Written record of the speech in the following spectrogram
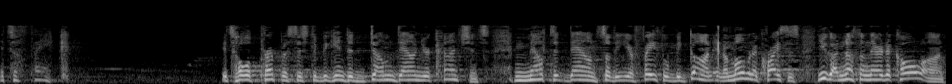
It's a fake. Its whole purpose is to begin to dumb down your conscience, melt it down so that your faith will be gone. In a moment of crisis, you got nothing there to call on.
